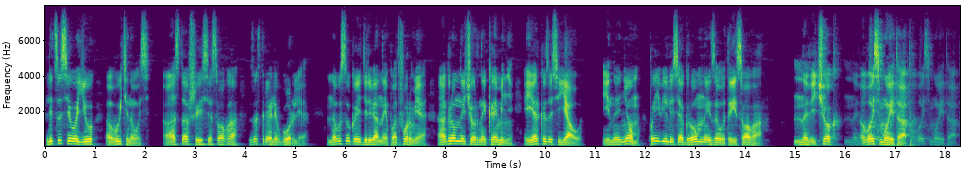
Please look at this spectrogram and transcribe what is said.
лицо Сео Ю вытянулось, а оставшиеся слова застряли в горле. На высокой деревянной платформе огромный черный камень ярко засиял, и на нем появились огромные золотые слова. Новичок. Восьмой этап. Восьмой этап.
